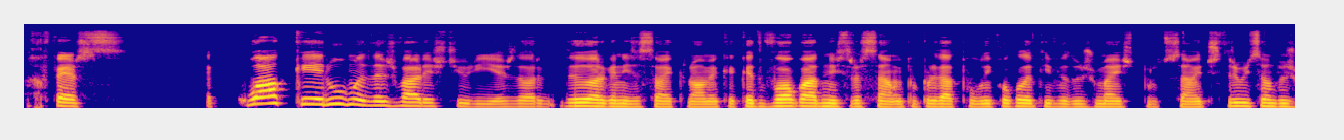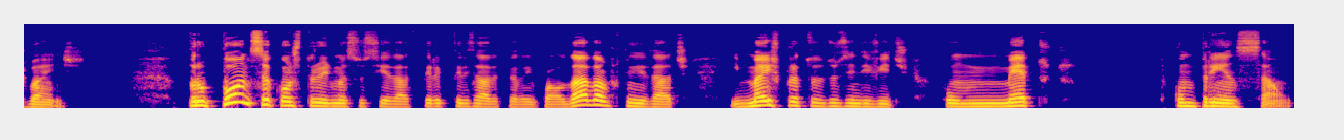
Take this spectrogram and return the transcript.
refere-se qualquer uma das várias teorias de organização económica que advogam a administração e propriedade pública ou coletiva dos meios de produção e distribuição dos bens, propondo-se a construir uma sociedade caracterizada pela igualdade de oportunidades e meios para todos os indivíduos com um método de compreensão.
